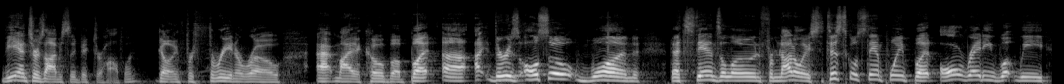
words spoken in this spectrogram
the answer is obviously Viktor Hovland, going for three in a row at Mayakoba. But uh, I, there is also one that stands alone from not only a statistical standpoint, but already what we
